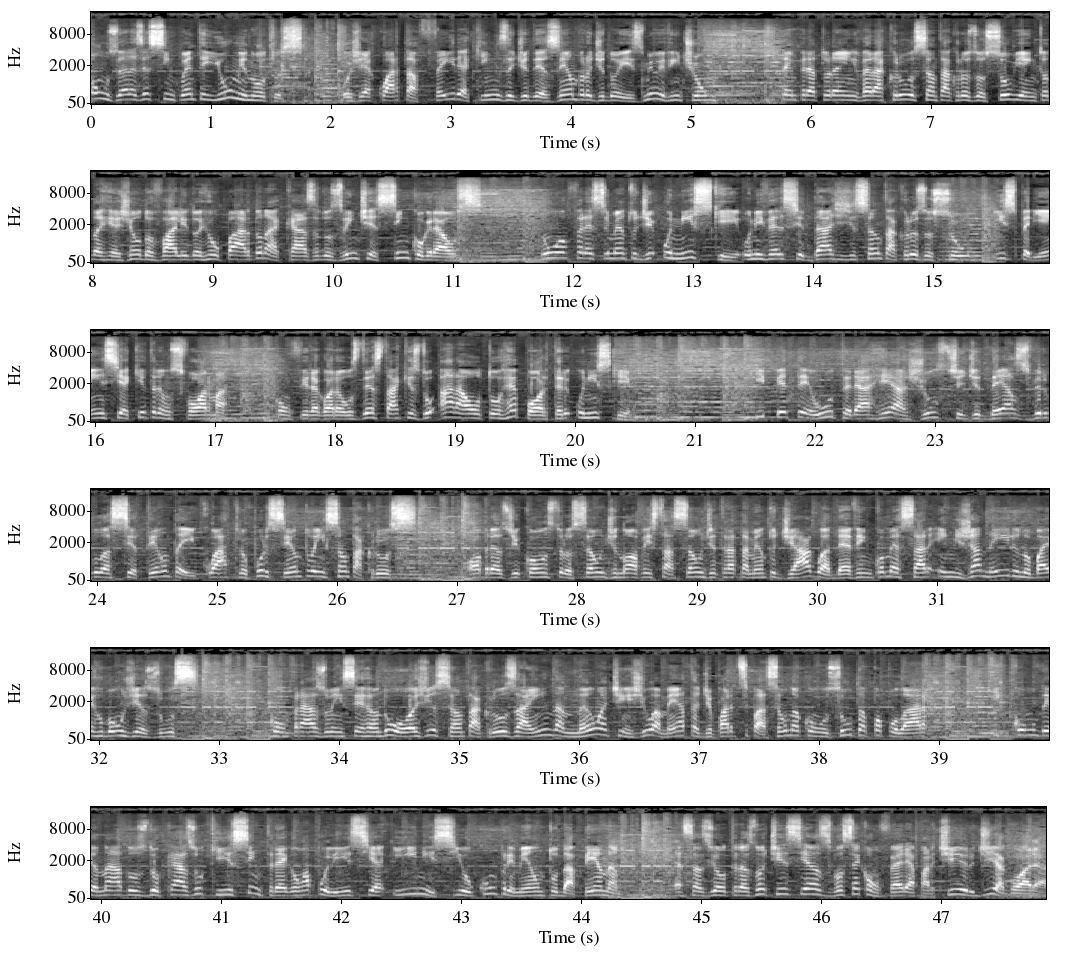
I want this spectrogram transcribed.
11 horas e 51 minutos. Hoje é quarta-feira, 15 de dezembro de 2021. Temperatura em Veracruz, Santa Cruz do Sul e em toda a região do Vale do Rio Pardo na casa dos 25 graus. Num oferecimento de Unisque, Universidade de Santa Cruz do Sul, experiência que transforma. Confira agora os destaques do Arauto Repórter Unisque. IPTU terá reajuste de 10,74% em Santa Cruz. Obras de construção de nova estação de tratamento de água devem começar em janeiro no bairro Bom Jesus. Com prazo encerrando hoje, Santa Cruz ainda não atingiu a meta de participação na consulta popular. E condenados do caso que se entregam à polícia e inicia o cumprimento da pena. Essas e outras notícias você confere a partir de agora.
